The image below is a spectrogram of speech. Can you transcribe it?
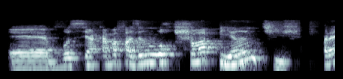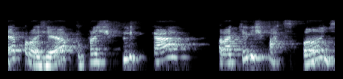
é, você acaba fazendo um workshop antes, pré-projeto, para explicar para aqueles participantes,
